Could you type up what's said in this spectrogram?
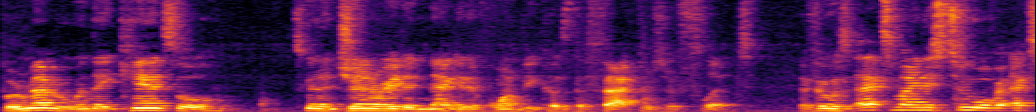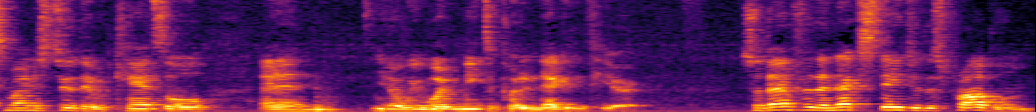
But remember, when they cancel, it's going to generate a negative 1 because the factors are flipped. If it was x minus 2 over x minus 2, they would cancel and you know we wouldn't need to put a negative here. So then for the next stage of this problem,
